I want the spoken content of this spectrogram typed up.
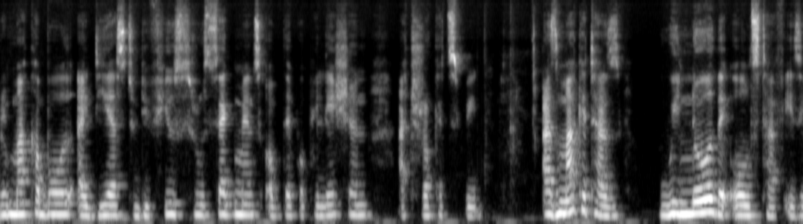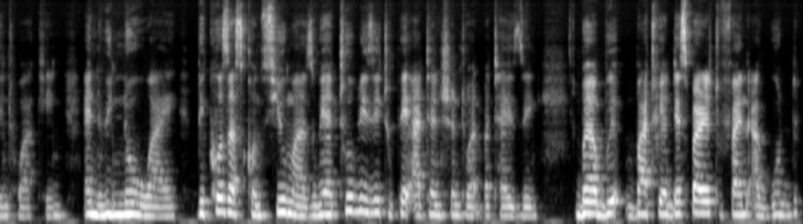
remarkable ideas to diffuse through segments of the population at rocket speed. As marketers, we know the old stuff isn't working and we know why because as consumers we are too busy to pay attention to advertising but we, but we are desperate to find a good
